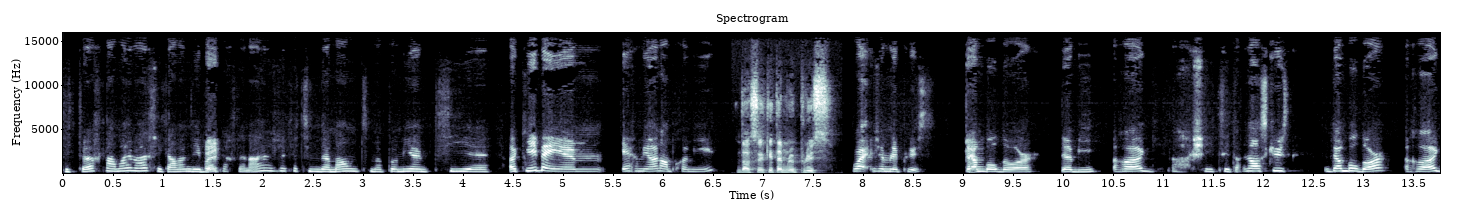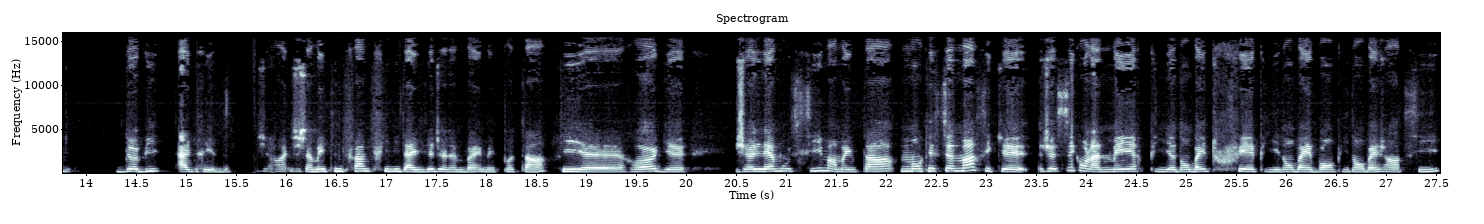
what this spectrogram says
C'est tough quand même, hein? C'est quand même des bons Oui. personnages là, que tu me demandes. Tu m'as pas mis un petit... euh, OK, ben, euh, Hermione en premier. Dans ce que t'aimes le plus? Ouais, j'aime le plus. Dumbledore, Dobby, Rogue. Oh shit, c'est Non, excuse. Dumbledore, Rogue, Dobby, Hagrid. J'ai j'ai jamais été une fan finie d'Hagrid, je l'aime bien, mais pas tant. Puis euh, Rogue, euh, je l'aime aussi, mais en même temps, mon questionnement, c'est que je sais qu'on l'admire, puis il a donc bien tout fait, puis il est donc bien bon, puis il est donc bien gentil.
